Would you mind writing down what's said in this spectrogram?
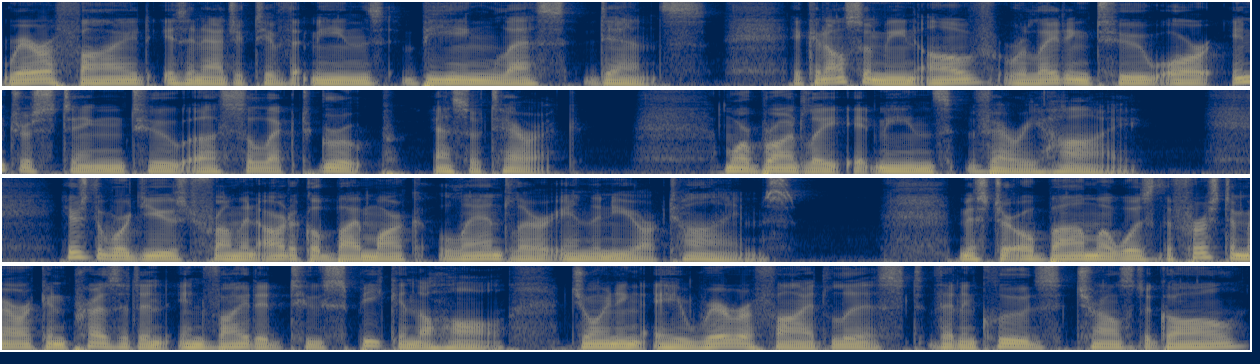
Rarefied is an adjective that means being less dense. It can also mean of, relating to, or interesting to a select group, esoteric. More broadly, it means very high. Here's the word used from an article by Mark Landler in the New York Times. Mr. Obama was the first American president invited to speak in the hall, joining a rarefied list that includes Charles de Gaulle,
